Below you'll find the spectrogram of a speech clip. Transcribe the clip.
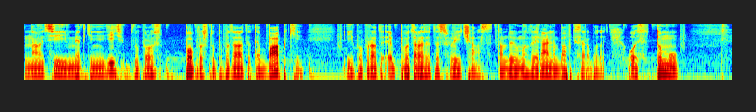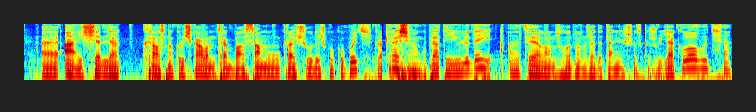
На оцій метки не йдіть, ви прос- попросту потратите бабки і е, свій час, там, де ви могли реально бабки заробити. Ось, тому. Е, а, і ще для красного крючка вам треба саму кращу удочку купити. Кра- Краще вам купляти її у людей, але це я вам згодом вже детальніше розкажу. Як ловиться,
